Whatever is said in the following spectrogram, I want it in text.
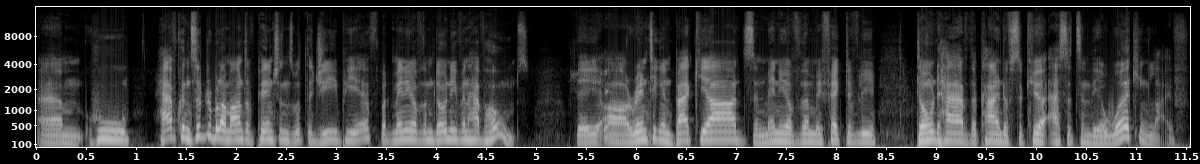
um, who have considerable amount of pensions with the GEPF, but many of them don't even have homes. They are renting in backyards, and many of them effectively don't have the kind of secure assets in their working life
